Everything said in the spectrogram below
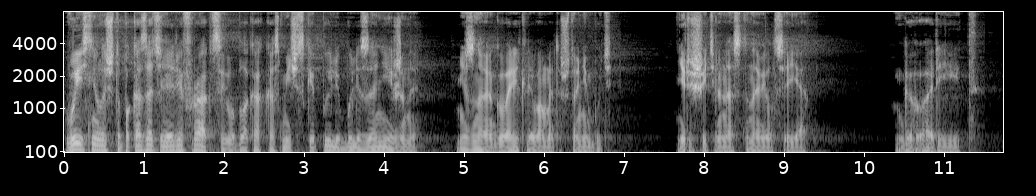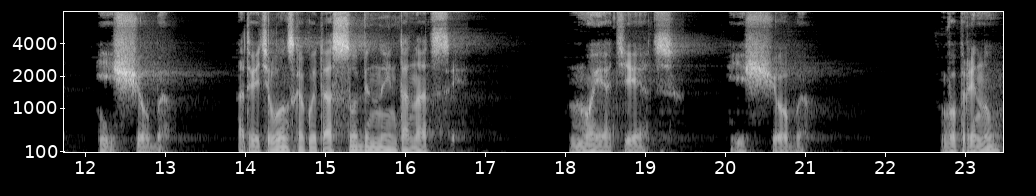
Выяснилось, что показатели рефракции в облаках космической пыли были занижены. Не знаю, говорит ли вам это что-нибудь. Нерешительно остановился я. «Говорит. Еще бы», — ответил он с какой-то особенной интонацией. «Мой отец. Еще бы». «Вопряну?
